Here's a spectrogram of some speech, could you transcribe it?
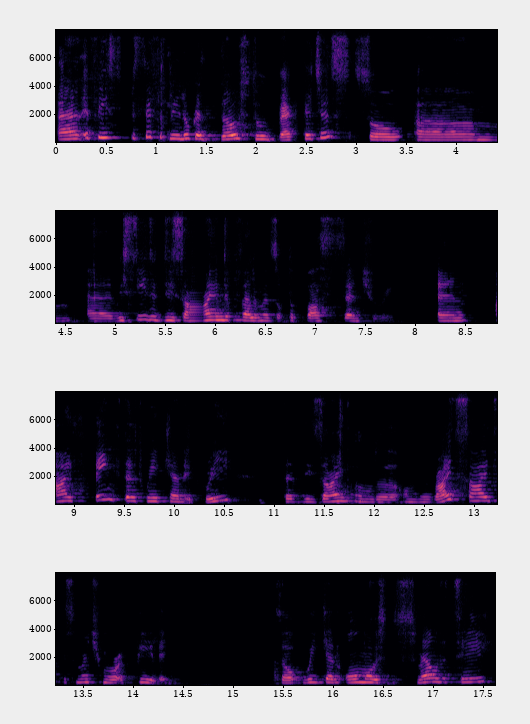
And if we specifically look at those two packages, so um, uh, we see the design developments of the past century. And I think that we can agree that design on the on the right side is much more appealing. So we can almost smell the tea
